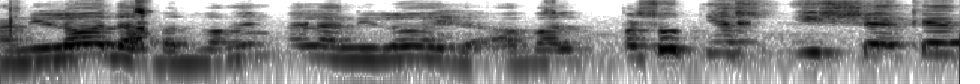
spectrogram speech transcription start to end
אני לא יודע, בדברים האלה אני לא יודע, אבל פשוט יש אי שקט,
